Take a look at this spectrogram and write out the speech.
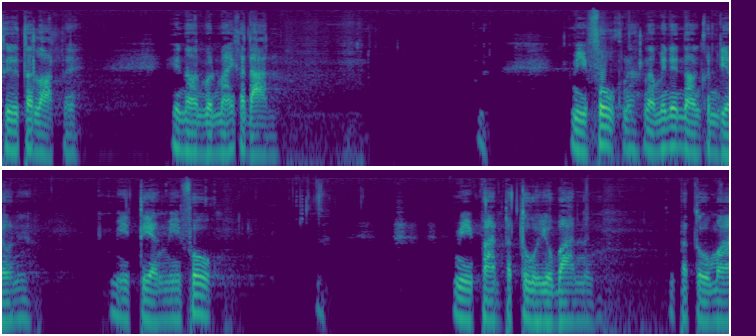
ถือตลอดเลยที่นอนบนไม้กระดาน มีฟูกนะเราไม่ได้นอนคนเดียวเนี่ยมีเตียงมีฟูก มีบานประตูอยู่บานหนึ่งประตูไม้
